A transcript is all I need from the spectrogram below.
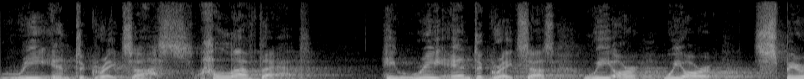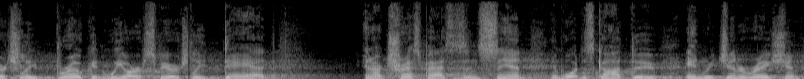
reintegrates us. I love that. He reintegrates us. We are, we are spiritually broken. We are spiritually dead in our trespasses and sin. And what does God do? In regeneration,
